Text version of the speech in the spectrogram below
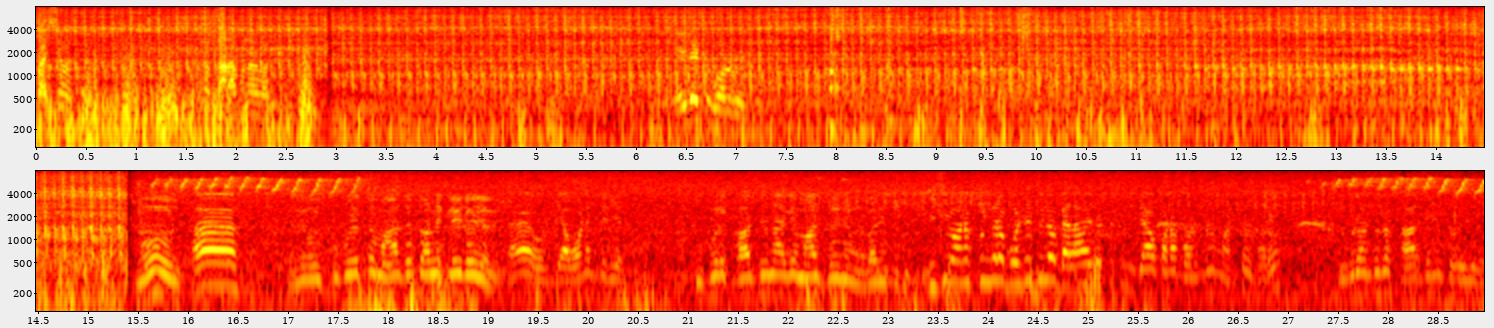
পাইছে মাছ তারা পোনার মাছ এইটা একটু বড় রয়েছে। বোন হ্যাঁ। ওই পুকুরে তো মাছ ধরতে অনেক লেট হয়ে যাবে। হ্যাঁ অনেক দেরি আছে। পুকুরে খাওয়ার জন্য আগে মাছ ধরে নেবে বাড়ি থেকে। পিসি অনেকক্ষণ ধরে বসেছিল বেলা হয়ে যাচ্ছে তুমি যাও কটা বড় বড় মাছটা ধরো। দুপুরে অন্তত খাওয়ার জন্য তো হয়ে যাবে।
